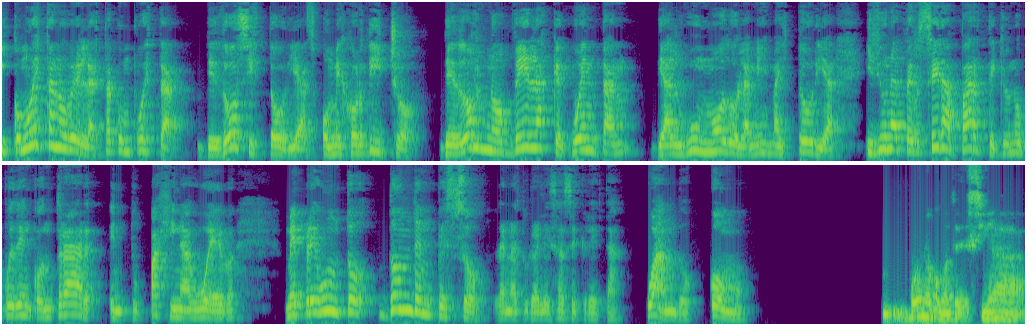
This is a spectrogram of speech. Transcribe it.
Y como esta novela está compuesta de dos historias, o mejor dicho, de dos novelas que cuentan de algún modo la misma historia y de una tercera parte que uno puede encontrar en tu página web, me pregunto, ¿dónde empezó la naturaleza secreta? ¿Cuándo? ¿Cómo? Bueno, como te decía,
